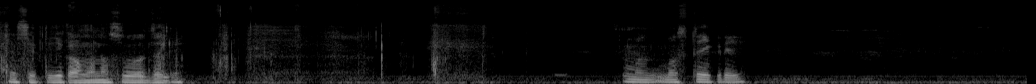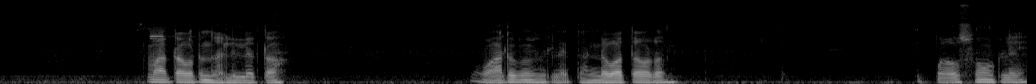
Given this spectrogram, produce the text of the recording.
तर शेतीची कामांना सुरुवात झाली मग मस्त इकडे वातावरण झालेलं आहे आता. वातावरण पण सुटलं आहे थंड वातावरण. पाऊस पण उठलाय.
